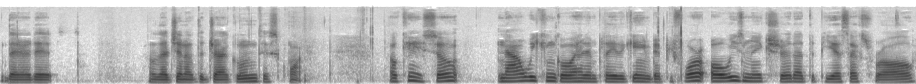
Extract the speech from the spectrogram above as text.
there it is. The Legend of the Dragoon Disc 1. Okay, so now we can go ahead and play the game. But before, always make sure that the PSX4ALL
